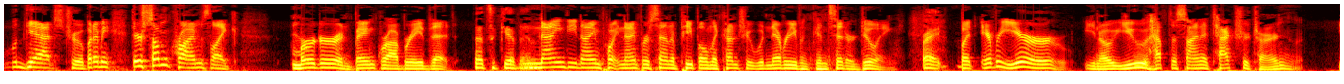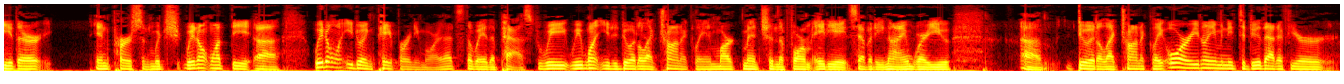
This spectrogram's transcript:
Yeah, it's true. But I mean, there's some crimes like murder and bank robbery that that's a given. 99.9% of people in the country would never even consider doing. Right. But every year, you know, you have to sign a tax return either in person, which we don't want the uh, we don't want you doing paper anymore. That's the way of the past. We we want you to do it electronically. And Mark mentioned the form 8879 where you uh, do it electronically, or you don't even need to do that if you're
